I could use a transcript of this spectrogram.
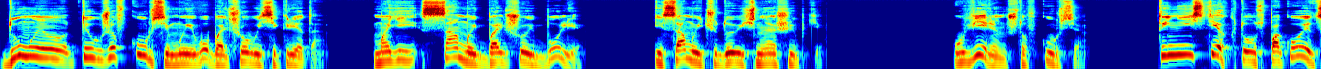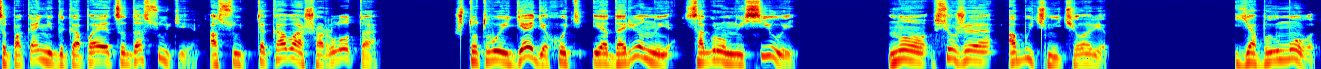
Думаю, ты уже в курсе моего большого секрета, моей самой большой боли и самой чудовищной ошибки. Уверен, что в курсе. Ты не из тех, кто успокоится, пока не докопается до сути, а суть такова, Шарлотта, что твой дядя, хоть и одаренный с огромной силой, но все же обычный человек. Я был молод,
